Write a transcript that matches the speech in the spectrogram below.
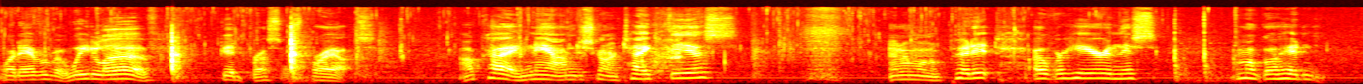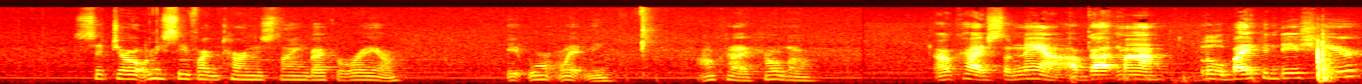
whatever, but we love good Brussels sprouts. Okay, now I'm just going to take this and I'm going to put it over here in this. I'm going to go ahead and set y'all. Let me see if I can turn this thing back around. It won't let me. Okay, hold on. Okay, so now I've got my little baking dish here.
